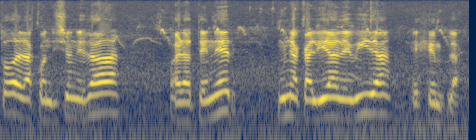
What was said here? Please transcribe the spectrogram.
todas las condiciones dadas para tener una calidad de vida ejemplar.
